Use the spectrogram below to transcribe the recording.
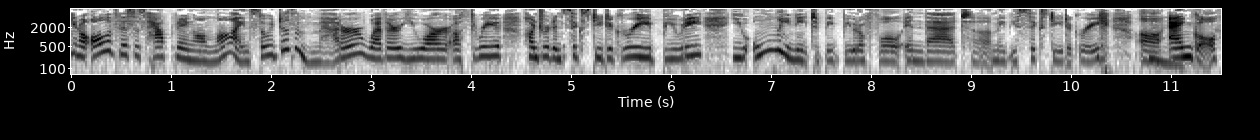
you know, all of this is happening online, so it doesn't matter whether you are a 360 degree beauty. You only need to be beautiful in that uh, maybe 60 degree uh, angle.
